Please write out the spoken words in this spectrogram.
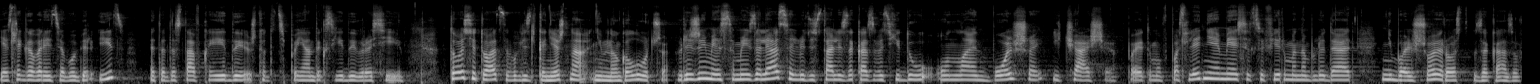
Если говорить об Uber Eats, это доставка еды, что-то типа Яндекс Еды в России, то ситуация выглядит, конечно, немного лучше. В режиме самоизоляции люди стали заказывать еду онлайн больше и чаще, поэтому в последние месяцы фирма наблюдает небольшой рост заказов.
